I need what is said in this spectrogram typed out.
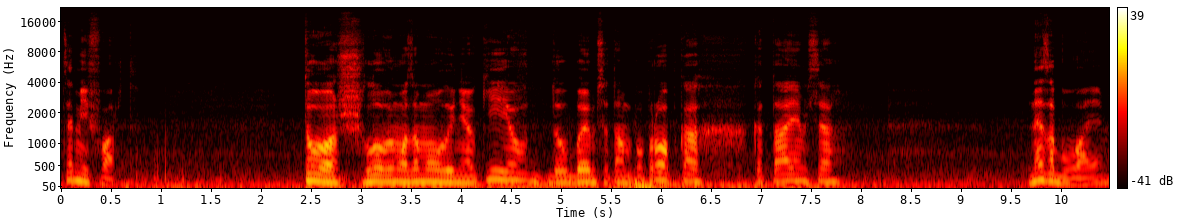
це мій фарт. Тож, ловимо замовлення в Київ, довбимося там по пробках, катаємося. Не забуваємо.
